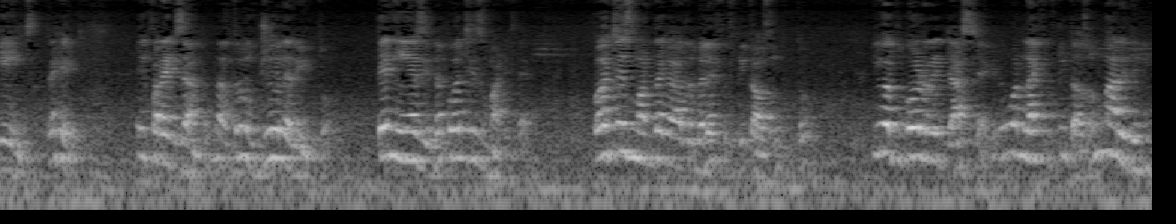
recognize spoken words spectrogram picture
ಗೇನ್ಸ್ ಅಂತ ಹೇಳ್ತೀವಿ. ಈಗ ಫಾರ್ ಎಕ್ಸಾಂಪಲ್ ನನ್ನ ಹತ್ರ ಜ್ಯುವೆಲರಿ ಇತ್ತು. ಟೆನ್ ಇಯರ್ಸ್ ಇಂದ ಪರ್ಚೇಸ್ ಮಾಡಿದ್ದೆ. ಪರ್ಚೇಸ್ ಮಾಡಿದಾಗ ಅದ್ರ ಬೆಲೆ ಫಿಫ್ಟಿ ತೌಸಂಡ್ ಇತ್ತು. ಇವತ್ತು ಗೋಲ್ಡ್ ರೇಟ್ ಜಾಸ್ತಿ ಆಗಿದೆ. ಒನ್ ಲ್ಯಾಕ್ ಫಿಫ್ಟಿ ತೌಸಂಡ್ ಮಾರಿದ್ದೀನಿ.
